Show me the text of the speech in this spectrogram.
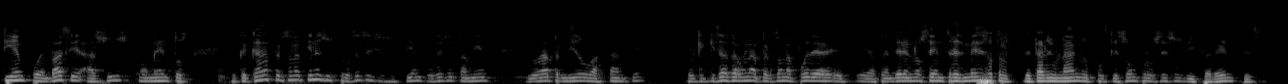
tiempo, en base a sus momentos, porque cada persona tiene sus procesos y sus tiempos, eso también lo he aprendido bastante, porque quizás a una persona puede eh, aprender en, no sé, en tres meses, otra de tarde un año, porque son procesos diferentes,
